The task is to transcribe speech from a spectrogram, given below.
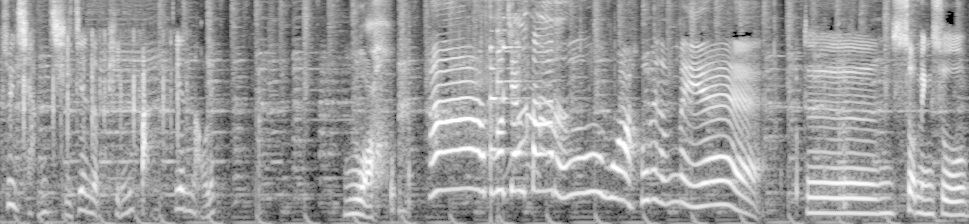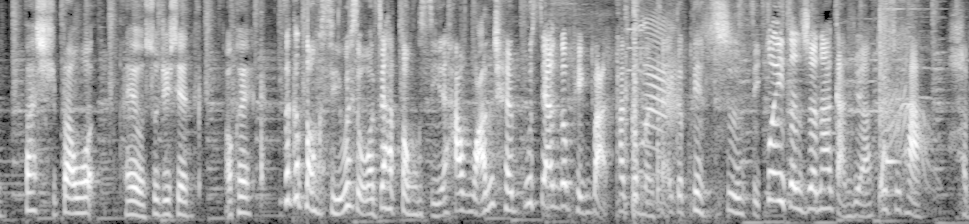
最强旗舰的平板电脑嘞？哇啊，怎么这样大的哇，后面很美耶。的说明书八十八瓦，还有数据线。OK，这个东西为什么叫东西？它完全不像个平板，它根本像一个电视机。最真实的感觉啊，就是它很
